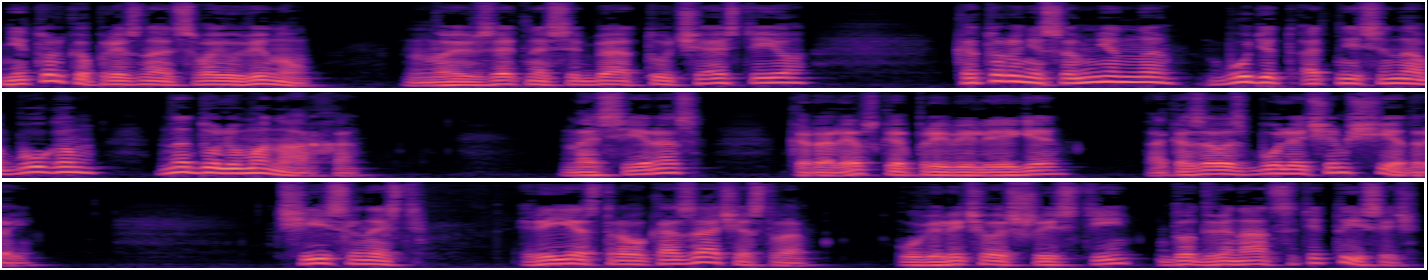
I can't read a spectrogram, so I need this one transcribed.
не только признать свою вину, но и взять на себя ту часть ее, которая, несомненно, будет отнесена Богом на долю монарха. На сей раз королевская привилегия оказалась более чем щедрой. Численность реестрового казачества увеличилась с 6 до 12 тысяч,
